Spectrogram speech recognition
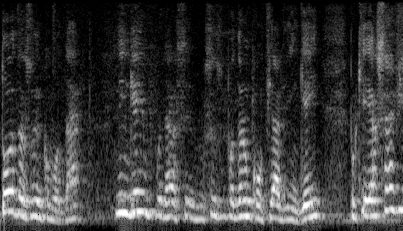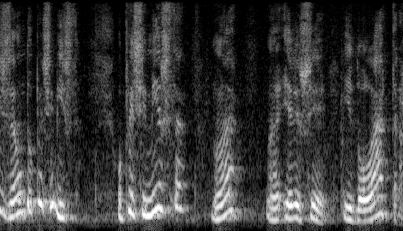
todas vão incomodar, ninguém poderá ser, vocês não poderão confiar em ninguém, porque essa é a visão do pessimista. O pessimista, não é? Ele se idolatra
